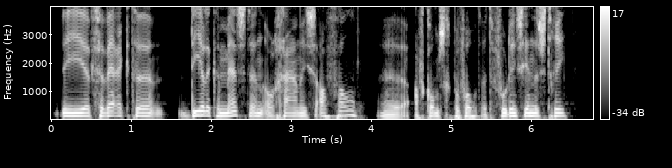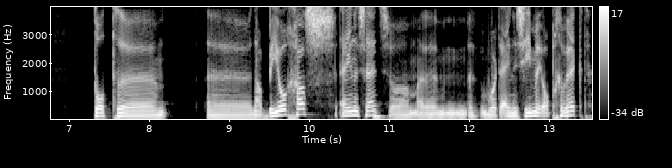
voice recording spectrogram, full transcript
Die eh, verwerkte dierlijke mest en organisch afval, eh, afkomstig bijvoorbeeld uit de voedingsindustrie, tot uh, nou, biogas enerzijds, er wordt energie mee opgewekt.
